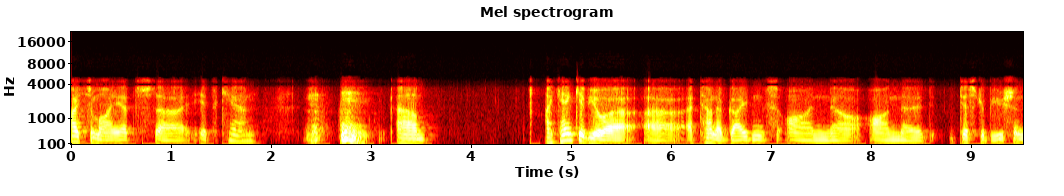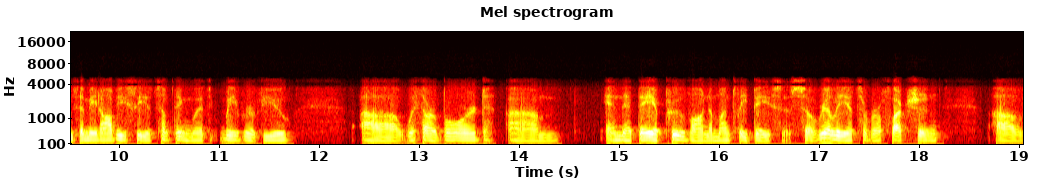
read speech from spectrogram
Hi, Sumayya. It's Ken. Um, I can't give you a ton of guidance on the distributions. I mean, obviously, it's something we review uh, with our board, um, and that they approve on a monthly basis. So really, it's a reflection of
